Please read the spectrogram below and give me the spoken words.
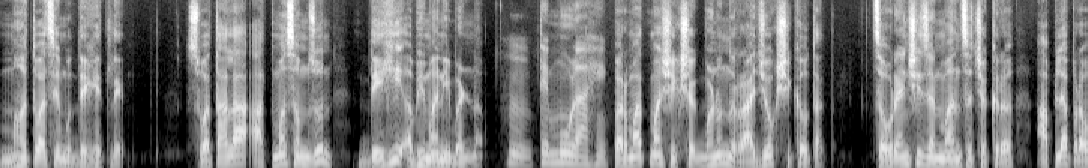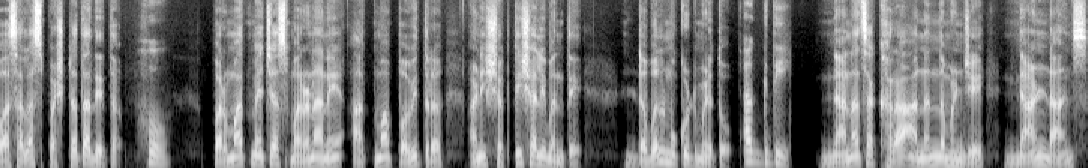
महत्त्वाचे मुद्दे घेतले. स्वतःला आत्म समजून देही अभिमानी बनणं. ते मूळ आहे. परमात्मा शिक्षक म्हणून राजयोग शिकवतात. चौऱ्याऐंशी जन्मांचं चक्र आपल्या प्रवासाला स्पष्टता देतं. हो. परमात्म्याच्या स्मरणाने आत्मा पवित्र आणि शक्तिशाली बनते. डबल मुकुट मिळतो. अगदी. ज्ञानाचा खरा आनंद म्हणजे ज्ञान डान्स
